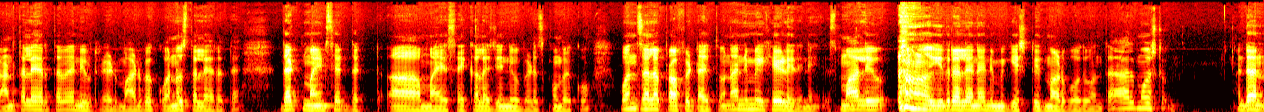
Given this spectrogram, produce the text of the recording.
ಕಾಣ್ತಲೇ ಇರ್ತವೆ, ನೀವು ಟ್ರೇಡ್ ಮಾಡಬೇಕು ಅನ್ನಿಸ್ತಲೇ ಇರುತ್ತೆ. That mindset that my psychology ನೀವು ಬೆಳೆಸ್ಕೊಬೇಕು. ಒಂದು ಸಲ ಪ್ರಾಫಿಟ್ ಆಯಿತು. ನಾನು ನಿಮಗೆ ಹೇಳಿದ್ದೀನಿ ಸ್ಮಾಲ್ ಇದರಲ್ಲೇ ನಿಮಗೆ ಎಷ್ಟು ಇದು ಮಾಡ್ಬೋದು ಅಂತ. ಆಲ್ಮೋಸ್ಟ್ ಡನ್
